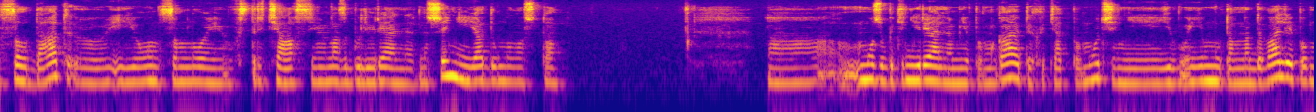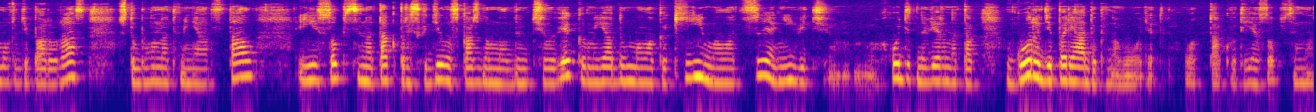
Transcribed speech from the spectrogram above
солдат, э, и он со мной встречался, и у нас были реальные отношения. Я думала, что а, может быть, они реально мне помогают и хотят помочь. Они ему там надавали по морде пару раз, чтобы он от меня отстал. И, собственно, так происходило с каждым молодым человеком. И я думала, какие молодцы, они ведь ходят, наверное, так, в городе порядок наводят. Вот так вот я, собственно,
